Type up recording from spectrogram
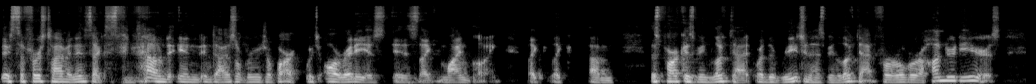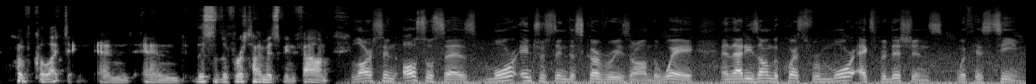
it's the first time an insect has been found in, in Dinosaur Provincial Park, which already is is like mind blowing. Like like um, this park has been looked at, or the region has been looked at for over hundred years of collecting, and and this is the first time it's been found. Larsson also says more interesting discoveries are on the way, and that he's on the quest for more expeditions with his team.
